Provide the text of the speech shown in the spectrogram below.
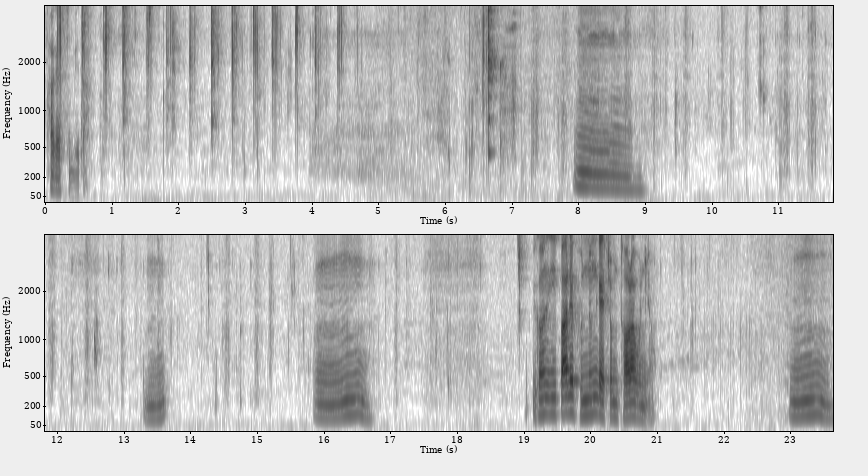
하겠습니다. 이건 이빨에 붙는 게 좀 덜하군요. 음.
